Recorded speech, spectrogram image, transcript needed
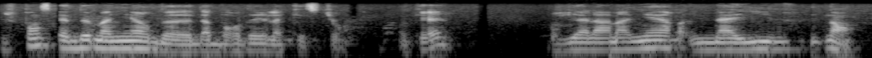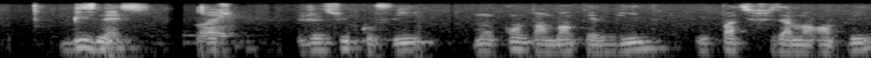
Je pense qu'il y a deux manières de- d'aborder la question. Ok? Il y a la manière naïve, non, business. Ouais. Je suis Kofi, mon compte en banque est vide ou pas suffisamment rempli.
